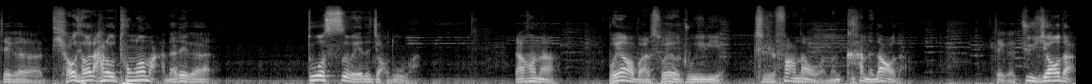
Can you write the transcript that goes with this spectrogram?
这个条条大路通罗马的这个多思维的角度吧。然后呢，不要把所有注意力只放到我们看得到的这个聚焦的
